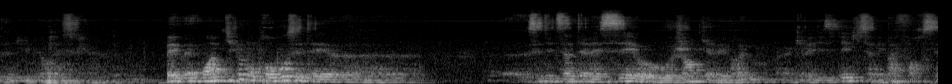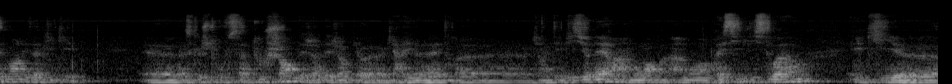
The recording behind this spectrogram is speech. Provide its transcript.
du burlesque. Moi, un petit peu mon propos, c'était euh, de s'intéresser aux gens qui avaient, vraiment, des idées, qui ne savaient pas forcément les appliquer. parce que je trouve ça touchant, déjà, des gens qui, arrivent à être qui ont été visionnaires à un moment, un moment précis de l'histoire et qui, euh,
